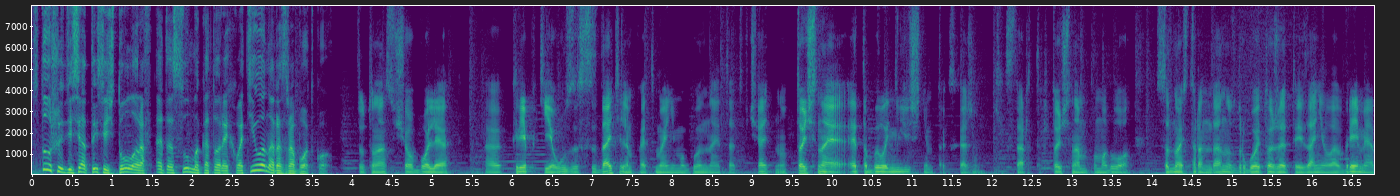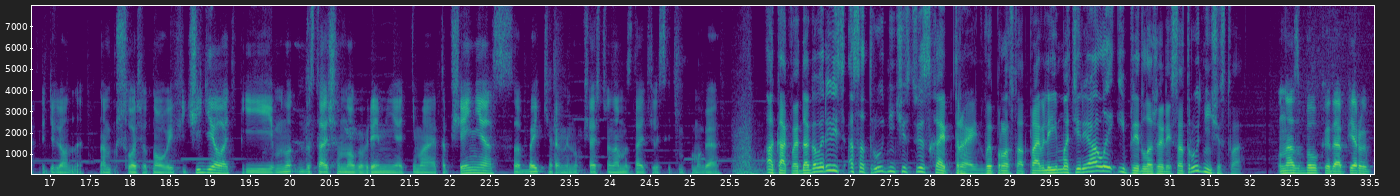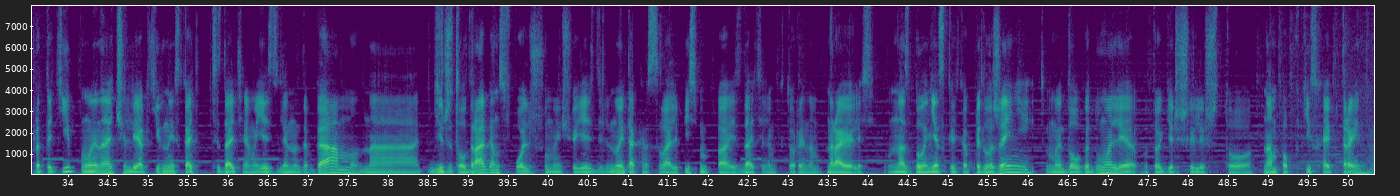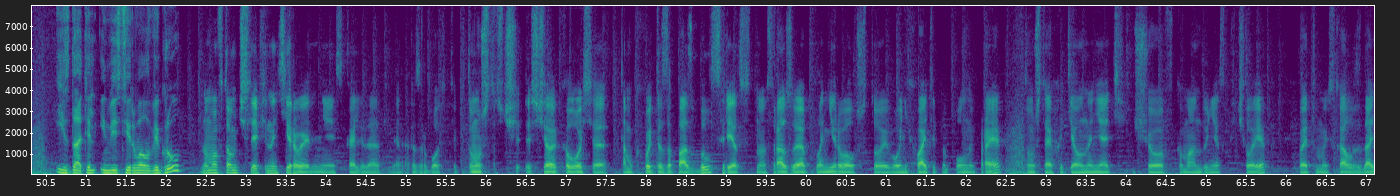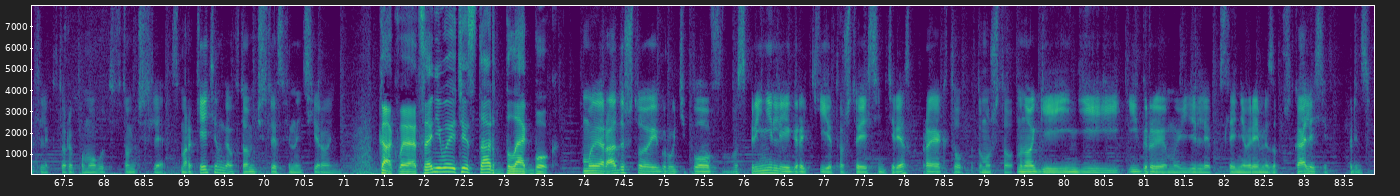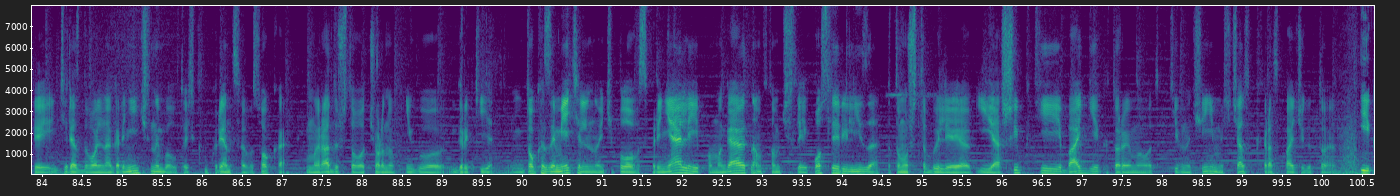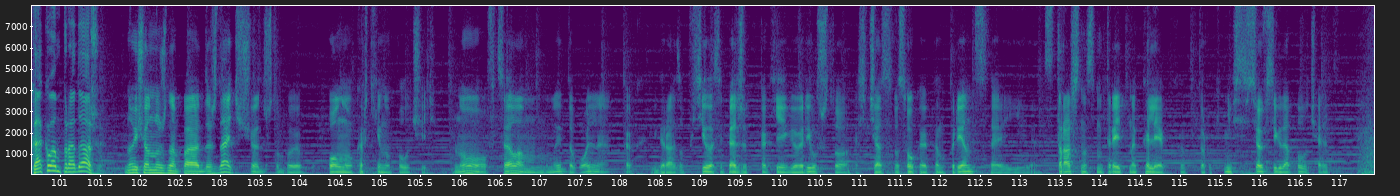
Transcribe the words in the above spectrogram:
160 тысяч долларов – это сумма, которой хватило на разработку? Тут у нас еще более крепкие узы с создателем, поэтому я не могу на это отвечать. Но точно это было не лишним, так скажем, Kickstarter. Точно нам помогло. С одной стороны, да, но с другой тоже это и заняло время определенное. Нам пришлось вот новые фичи делать, и достаточно много времени отнимает общение с бейкерами, но, к счастью, нам издатели с этим помогают. А как вы договорились о сотрудничестве с Hype Train? Вы просто отправили им материалы и предложили сотрудничество? У нас был, когда первый прототип, мы начали активно искать издателя. Мы ездили на DevGam, на Digital Dragons в Польшу мы еще ездили. Ну и так рассылали письма по издателям, которые нам нравились. У нас было несколько предложений. Мы долго думали. В итоге решили, что нам по пути с Hype Train. Издатель инвестировал в игру? Ну, мы в том числе финансировали, не искали, да, для разработки. Потому что с Человека Лося там какой-то запас был средств, но сразу я планировал, что его не хватит на полный проект, потому что я хотел нанять еще в команду несколько человек, поэтому искал издателя, которые помогут в том числе с маркетингом, в том числе с финансированием. Как вы оцениваете старт Black Book? Мы рады, что игру тепло восприняли игроки, то, что есть интерес к проекту, потому что многие инди-игры мы видели в последнее время запускались, и, принципе, интерес довольно ограниченный был, то есть конкуренция высокая. Мы рады, что вот черную книгу игроки не только заметили, но и тепло восприняли и помогают нам, в том числе и после релиза, потому что были и ошибки, и баги, которые мы вот активно чиним, и сейчас как раз патч готовим. И как вам продажи? Ну, еще нужно подождать еще, чтобы полную картину получить. Но в целом мы довольны, как игра запустилась. Опять же, как я и говорил, что сейчас высокая конкуренция и страшно смотреть на коллег, у которых не все всегда получается.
